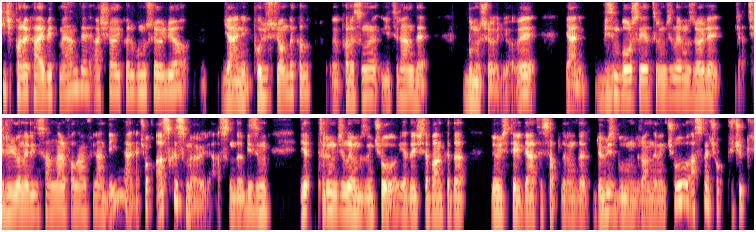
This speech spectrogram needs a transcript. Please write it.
hiç para kaybetmeyen de aşağı yukarı bunu söylüyor. Yani pozisyonda kalıp e, parasını yitiren de bunu söylüyor ve yani bizim borsa yatırımcılarımız öyle ya, trilyoner insanlar falan filan değiller. Yani çok az kısmı öyle. Aslında bizim yatırımcılarımızın çoğu ya da işte bankada döviz tevdiat hesaplarında döviz bulunduranların çoğu aslında çok küçük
